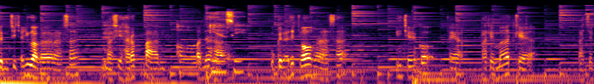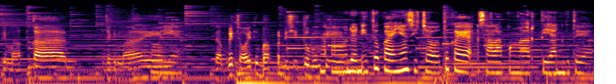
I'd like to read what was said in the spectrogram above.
Dan si cewek juga nggak ngerasa ngasih harapan. Oh Padahal- iya sih. mungkin aja cowok ngerasa ini cewek kok kayak perhatian banget kayak ngajakin makan ngajakin main. Oh iya. Nah mungkin cowok itu baper di situ mungkin. Oh, dan itu kayaknya si cowok tuh kayak salah pengertian gitu ya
